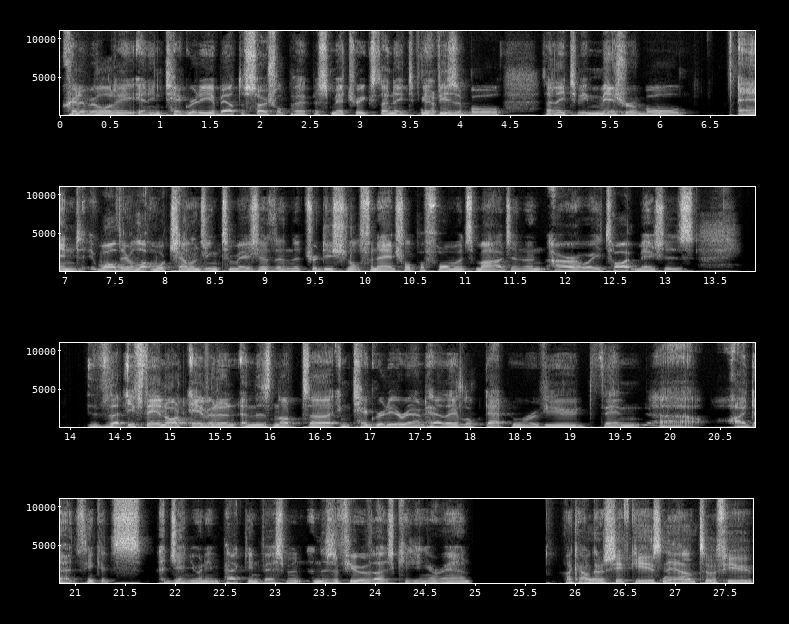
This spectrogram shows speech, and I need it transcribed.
credibility and integrity about the social purpose metrics. They need to be yep. visible, they need to be measurable, and while they're a lot more challenging to measure than the traditional financial performance margin and ROE type measures, the, if they're not evident and there's not uh, integrity around how they're looked at and reviewed, then uh, I don't think it's a genuine impact investment. And there's a few of those kicking around. Okay, I'm going to shift gears now to a few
